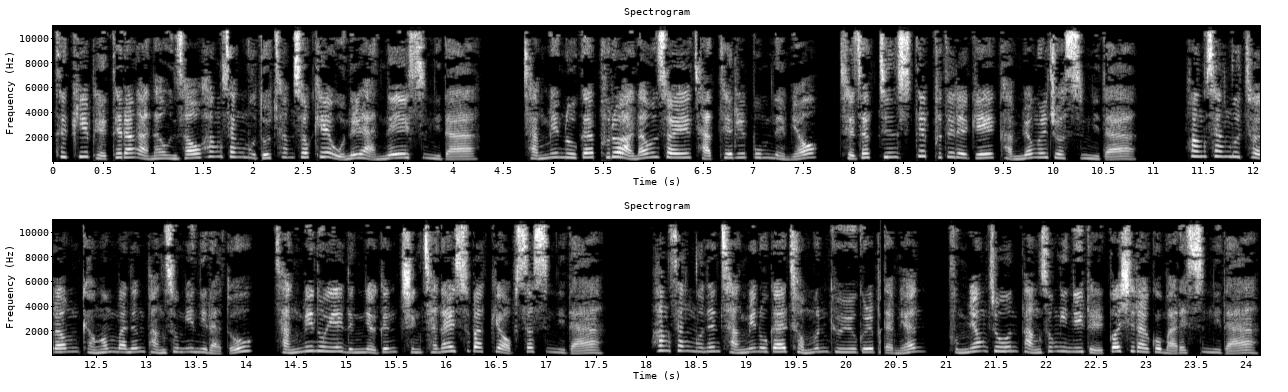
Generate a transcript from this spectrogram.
특히 베테랑 아나운서 황상무도 참석해 오늘 안내했습니다. 장민호가 프로 아나운서의 자태를 뽐내며 제작진 스태프들에게 감명을 주었습니다. 황상무처럼 경험 많은 방송인이라도 장민호의 능력은 칭찬할 수밖에 없었습니다. 황상무는 장민호가 전문 교육을 받다면 분명 좋은 방송인이 될 것이라고 말했습니다.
